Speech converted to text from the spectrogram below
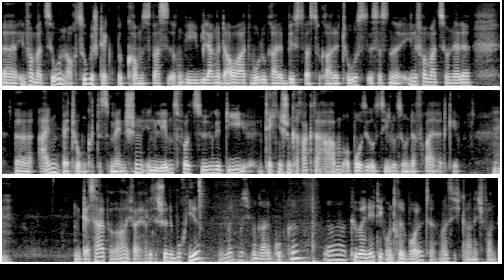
äh, Informationen auch zugesteckt bekommst, was irgendwie, wie lange dauert, wo du gerade bist, was du gerade tust, ist das eine informationelle äh, Einbettung des Menschen in Lebensvollzüge, die technischen Charakter haben, obwohl sie uns die Illusion der Freiheit geben. Mhm. Und deshalb, oh, ich habe das schöne Buch hier. Moment, muss ich mal gerade gucken. Äh, Kybernetik und Revolte, weiß ich gar nicht von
